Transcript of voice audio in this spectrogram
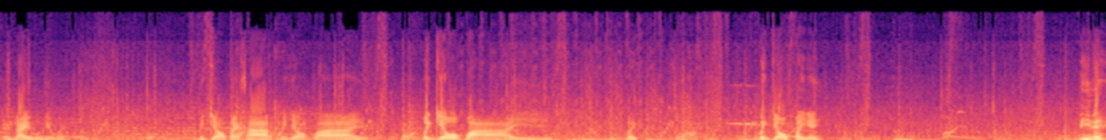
ไปไล่พวกนี้ไปไม่เกี่ยวไปครับ ไม่เกี่ยวไป ไม่เกี่ยวออกไป ไม่ ไม่เกี่ยวออกไปไง นี่เลย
